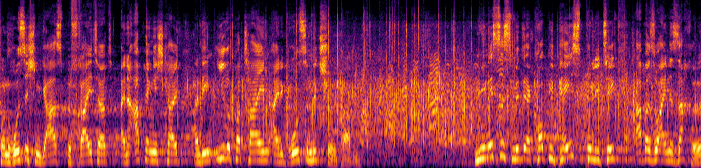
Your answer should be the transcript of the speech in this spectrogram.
von russischem Gas befreit hat, eine Abhängigkeit, an der Ihre Parteien eine große Mitschuld haben. Nun ist es mit der Copy-Paste-Politik aber so eine Sache,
